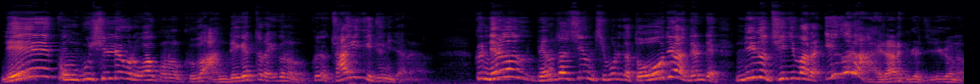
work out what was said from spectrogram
내 공부 실력으로 갖고는 그거 안 되겠더라. 이거는 그냥 자기 기준이잖아요. 그 내가 변호사 시험 치보니까 도저히 안 되는데 니도 치지 마라. 이거는 아니라는 거지. 이거는.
